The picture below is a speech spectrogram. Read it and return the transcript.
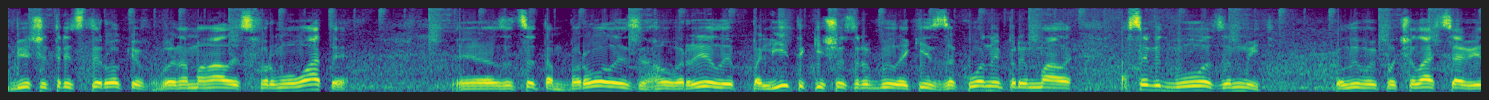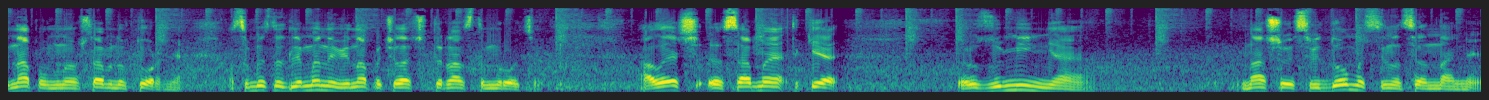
більше 30 років намагалися сформувати. Е, За це там боролись, говорили, політики щось робили, якісь закони приймали. А все відбулося за мить, коли почалася ця війна повномасштабне вторгнення. Особисто для мене війна почалася в 2014 році. Але ж е, саме таке розуміння нашої свідомості національної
